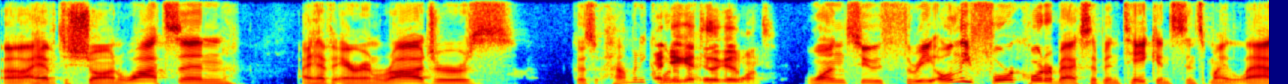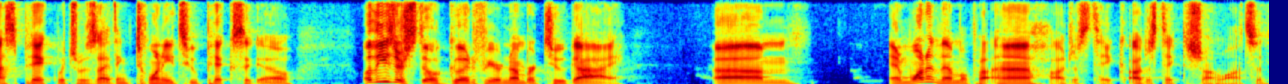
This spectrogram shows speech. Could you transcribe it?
Uh, I have Deshaun Watson. I have Aaron Rodgers. Because how many? Do you get to the good ones? One, two, three. Only four quarterbacks have been taken since my last pick, which was I think 22 picks ago. Well, these are still good for your number two guy. Um, and one of them will probably. Uh, I'll just take. I'll just take Deshaun Watson.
